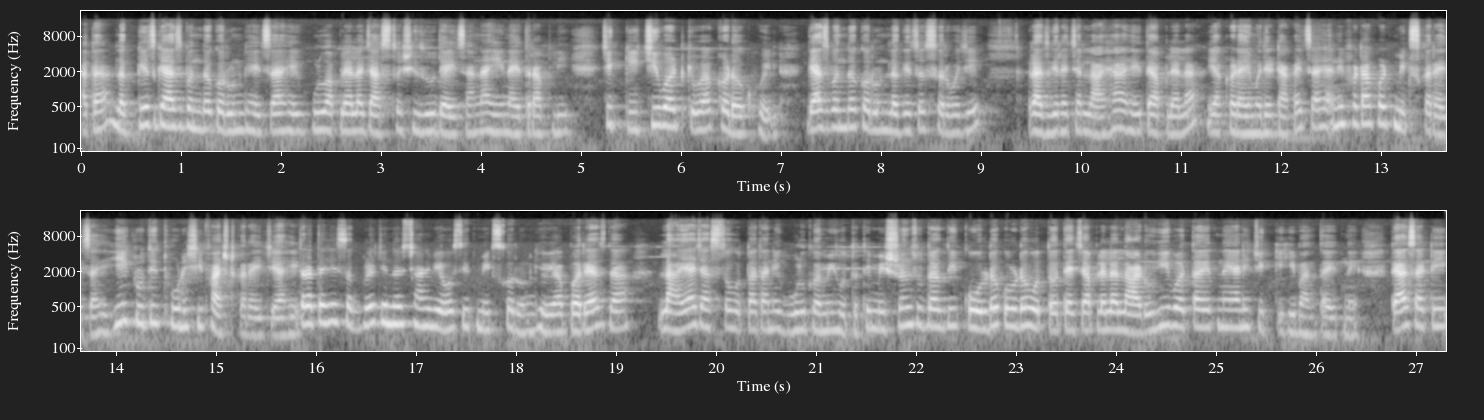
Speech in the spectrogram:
आता लगेच गॅस बंद करून घ्यायचा आहे. गुळ आपल्याला जास्त शिजू द्यायचा नाही. नाहीतर आपली चिक्की चिवट किंवा कडक होईल. गॅस बंद करून लगेचच सर्व जे राजगिऱ्याच्या लाह्या आहे त्या आपल्याला या कढाईमध्ये टाकायचं आहे आणि फटाफट मिक्स करायचं आहे. ही कृती थोडीशी फास्ट करायची आहे. तर आता हे सगळे जिन्नस छान व्यवस्थित मिक्स करून घेऊया. बऱ्याचदा लाह्या जास्त होतात आणि गूळ कमी होतं. ते मिश्रणसुद्धा अगदी कोरडं कोरडं होतं. त्याचे आपल्याला लाडूही वळता येत नाही आणि चिक्कीही बांधता येत नाही. त्यासाठी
